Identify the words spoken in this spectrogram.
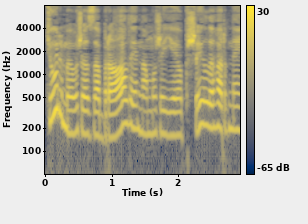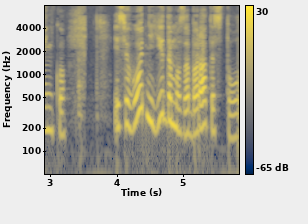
Тюль вже забрали, нам уже її обшили гарненько. І сьогодні їдемо забирати стол.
